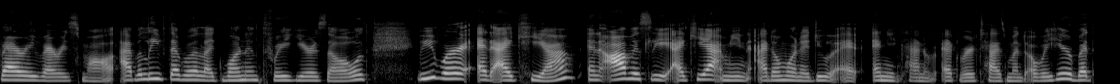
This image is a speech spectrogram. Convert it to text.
very, very small, I believe they were like one and three years old, we were at IKEA. And obviously, IKEA, I mean, I don't want to do a, any kind of advertisement over here, but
